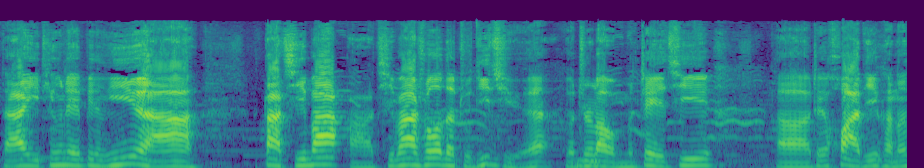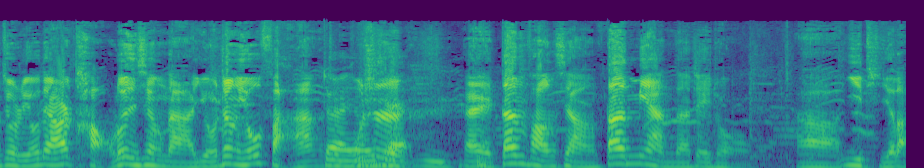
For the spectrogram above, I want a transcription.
大家一听这背景音乐啊，大奇葩啊，奇葩说的主题曲，就知道我们这一期。啊，这个话题可能就是有点讨论性的，有正有反，对，不是嗯，哎单方向、单面的这种啊议题了。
